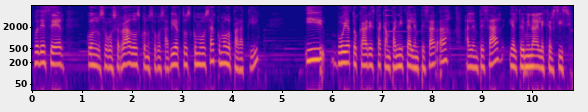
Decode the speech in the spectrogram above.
Puede ser con los ojos cerrados, con los ojos abiertos, como sea cómodo para ti. Y voy a tocar esta campanita al empezar, ah, al empezar y al terminar el ejercicio.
